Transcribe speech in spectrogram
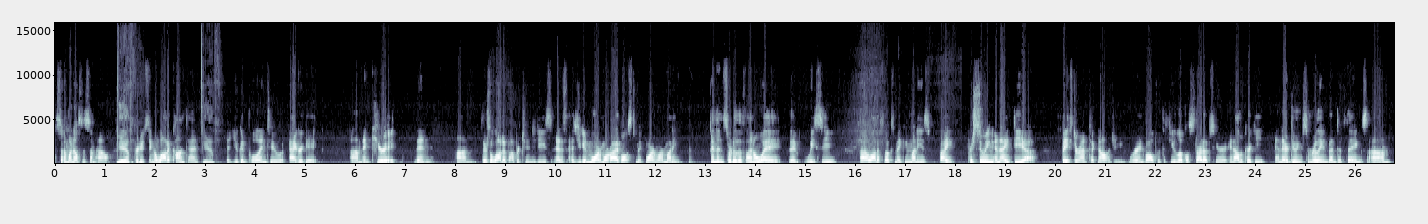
someone else is somehow yeah. producing a lot of content yeah. that you can pull into, aggregate, um, and curate, then um, there's a lot of opportunities as, as you get more and more eyeballs to make more and more money. And then, sort of, the final way that we see a lot of folks making money is by pursuing an idea based around technology. We're involved with a few local startups here in Albuquerque, and they're doing some really inventive things um,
